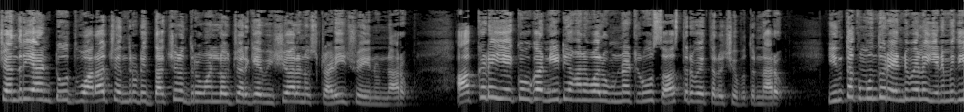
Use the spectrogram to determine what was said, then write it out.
చంద్రయాన్ టూ ద్వారా చంద్రుడి దక్షిణ ధ్రువంలో జరిగే విషయాలను స్టడీ చేయనున్నారు. అక్కడే ఎక్కువగా నీటి ఆనవాలు ఉన్నట్లు శాస్త్రవేత్తలు చెబుతున్నారు. ఇంతకుముందు రెండు వేల ఎనిమిది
